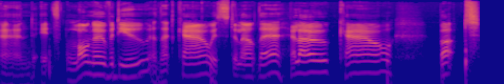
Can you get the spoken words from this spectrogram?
and it's long overdue, and that cow is still out there. Hello, cow! But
